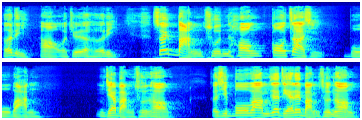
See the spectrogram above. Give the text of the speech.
合理啊，我觉得合理。所以莽春风古早是无望，唔叫望春风，就是无望，唔叫底下咧望春风。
